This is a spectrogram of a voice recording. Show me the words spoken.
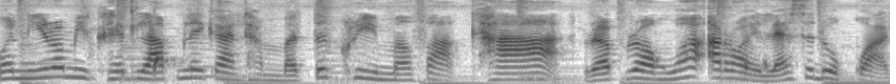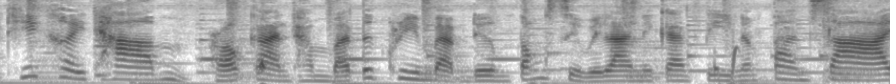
วันนี้เรามีเคล็ดลับในการทำบัตเตอร์ครีมมาฝากค่ะ รับรองว่าอร่อยและสะดวกกว่าที่เคยทำ เพราะการทำบัตเตอร์ครีมแบบเดิมต้องเสียเวลาในการตีน้ำตาลทราย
